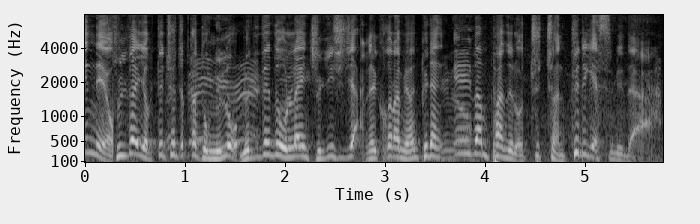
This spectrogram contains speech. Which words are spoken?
있네요. 둘 다 역대 최저가 동률로 레드데드 온라인 즐기시지 않을 거라면 그냥 일반판으로 추천드리겠습니다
